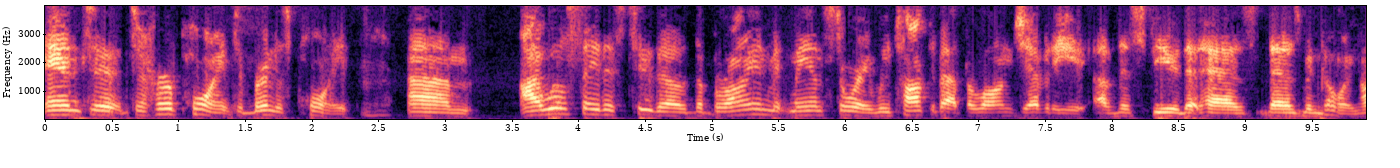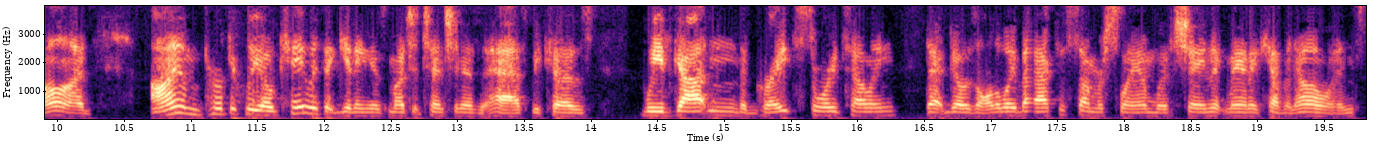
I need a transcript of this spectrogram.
and to to her point, to Brenda's point, um, I will say this too, though the Bryan McMahon story. We talked about the longevity of this feud that has that has been going on. I am perfectly okay with it getting as much attention as it has because we've gotten the great storytelling that goes all the way back to SummerSlam with Shane McMahon and Kevin Owens.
